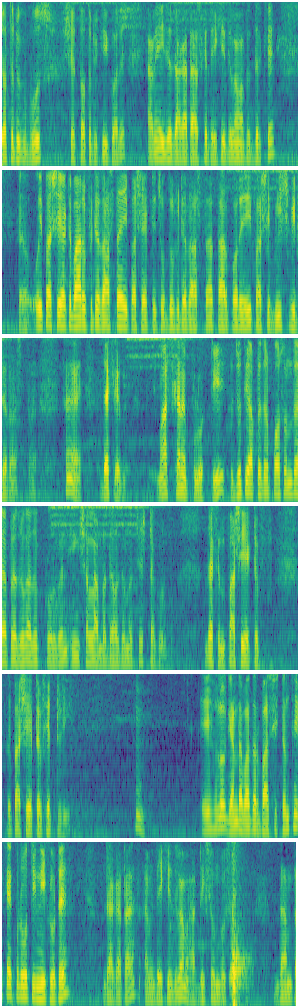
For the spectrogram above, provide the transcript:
যতটুকু বুঝ, সে ততটুকুই করে। আমি এই যে জায়গাটা আজকে দেখিয়ে দিলাম আপনাদেরকে। ওই পাশে একটা বারো ফিটের রাস্তা, এই পাশে একটা চোদ্দ ফিটের রাস্তা, তারপরে এই পাশে বিশ ফিটের রাস্তা। হ্যাঁ দেখেন, মাঝখানে প্লটটি, যদি আপনাদের পছন্দ হয় আপনারা যোগাযোগ করবেন, ইনশাল্লাহ আমরা দেওয়ার জন্য চেষ্টা করব। দেখেন, পাশে একটা ওই পাশে একটা ফ্যাক্টরি। হুম, এই হলো গ্যান্ডাবাজার বাস স্ট্যান্ড থেকে একবারে অতি নিকটে জায়গাটা। আমি দেখিয়ে দিলাম, আর ডিকশন বক্সে দামটা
